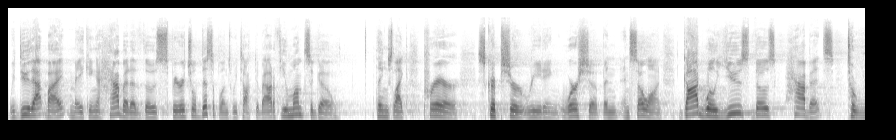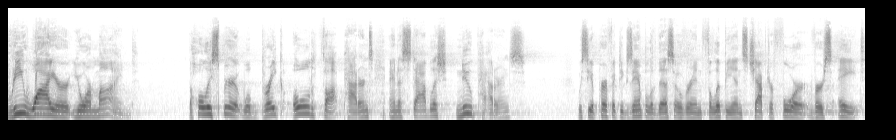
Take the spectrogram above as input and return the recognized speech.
We do that by making a habit of those spiritual disciplines we talked about a few months ago things like prayer, scripture reading, worship, and, and so on. God will use those habits to rewire your mind. The Holy Spirit will break old thought patterns and establish new patterns. We see a perfect example of this over in Philippians chapter 4 verse 8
